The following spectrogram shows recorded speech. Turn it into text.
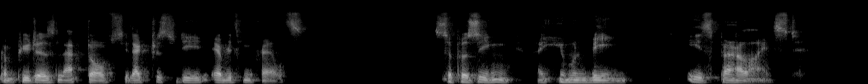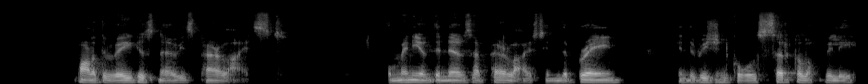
computers, laptops, electricity, everything fails. Supposing a human being is paralyzed, part of the vagus nerve is paralyzed, or many of the nerves are paralyzed in the brain, in the region called circle of Willis.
